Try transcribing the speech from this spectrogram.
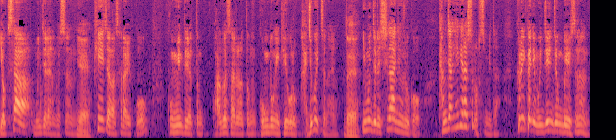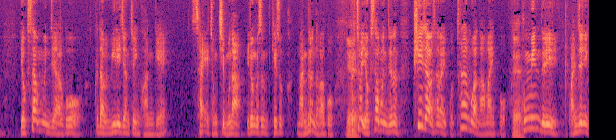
역사 문제라는 것은 예. 피해자가 살아있고 국민들의 어떤 과거사를 어떤 공동의 기억으로 가지고 있잖아요. 네. 이 문제는 시간이 흐르고 당장 해결할 수는 없습니다. 그러니까 이제 문재인 정부에서는 역사 문제하고 그 다음에 미래지향적인 관계 사회 정치 문화 이런 것은 계속 만들어 나가고 예. 그렇지만 역사 문제는 피해자가 살아 있고 트라우마가 남아 있고 예. 국민들이 완전히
